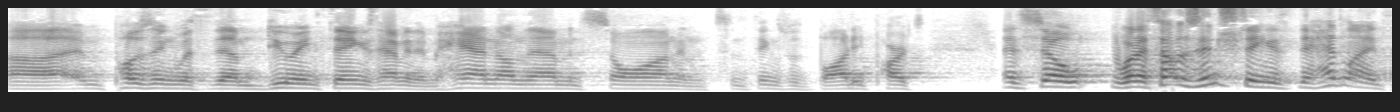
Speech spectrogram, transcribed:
uh, and posing with them doing things, having them hand on them, and so on, and some things with body parts. And so, what I thought was interesting is the headlines.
